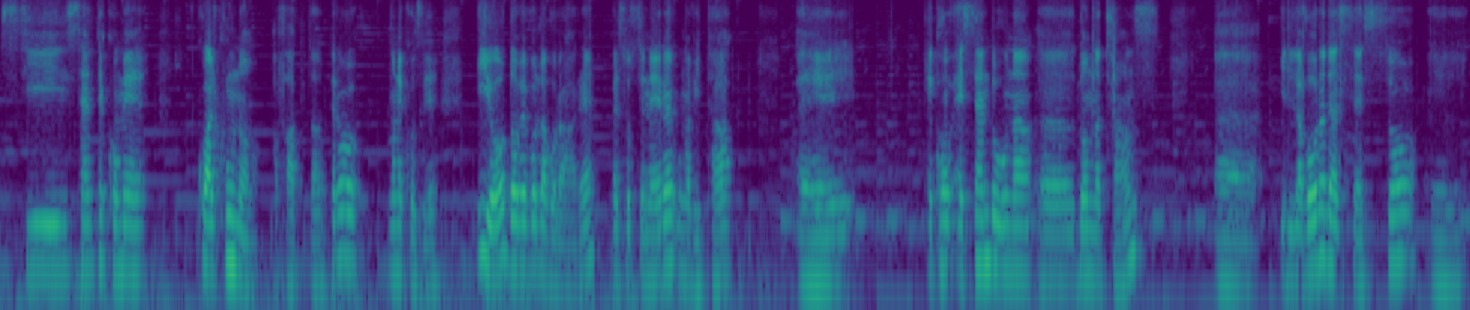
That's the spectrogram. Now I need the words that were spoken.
si sente come qualcuno ha fatto, però non è così. Io dovevo lavorare per sostenere una vita eh, e co- essendo una uh, donna trans, uh, il lavoro del sesso uh,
